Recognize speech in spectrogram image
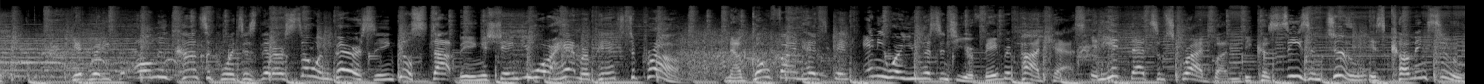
Get ready for all new consequences that are so embarrassing, you'll stop being ashamed you wore hammer pants to prom. Now go find Headspin anywhere you listen to your favorite podcast and hit that subscribe button because season two is coming soon.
